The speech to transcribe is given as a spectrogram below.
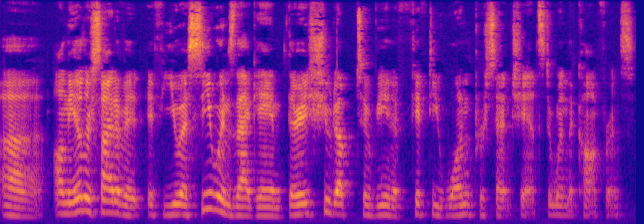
Uh, on the other side of it, if USC wins that game, they shoot up to being a 51% chance to win the conference.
